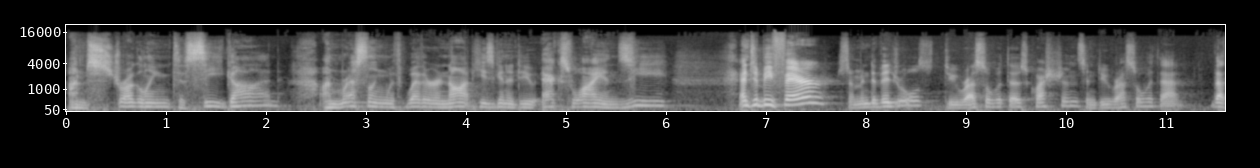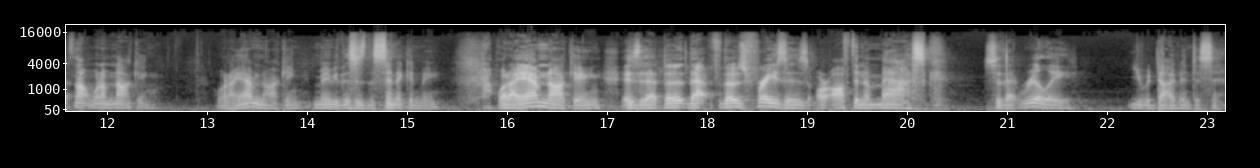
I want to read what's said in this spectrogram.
I'm struggling to see God, I'm wrestling with whether or not He's going to do X, Y, and Z. And to be fair, some individuals do wrestle with those questions and do wrestle with that. That's not what I'm knocking. What I am knocking, maybe this is the cynic in me. What I am knocking is that, the, that those phrases are often a mask so that really you would dive into sin.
